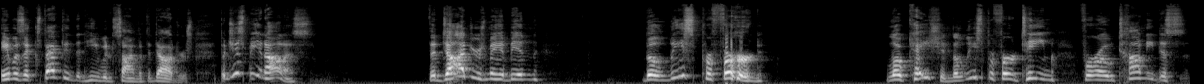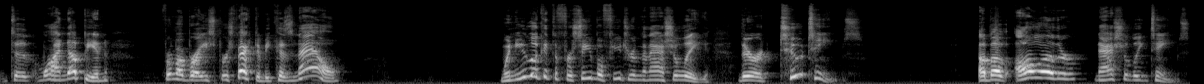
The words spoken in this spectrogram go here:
It was expected that he would sign with the Dodgers. But just being honest, the Dodgers may have been the least preferred location, the least preferred team for Ohtani to, to wind up in from a Braves perspective because now, when you look at the foreseeable future in the National League, there are two teams above all other National League teams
